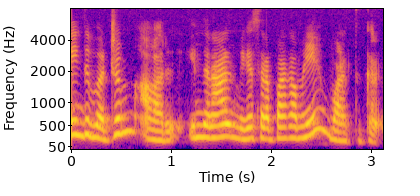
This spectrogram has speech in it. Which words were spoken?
ஐந்து மற்றும் ஆறு. இந்த நாள் மிக சிறப்பாக அமைய வாழ்த்துக்கள்.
